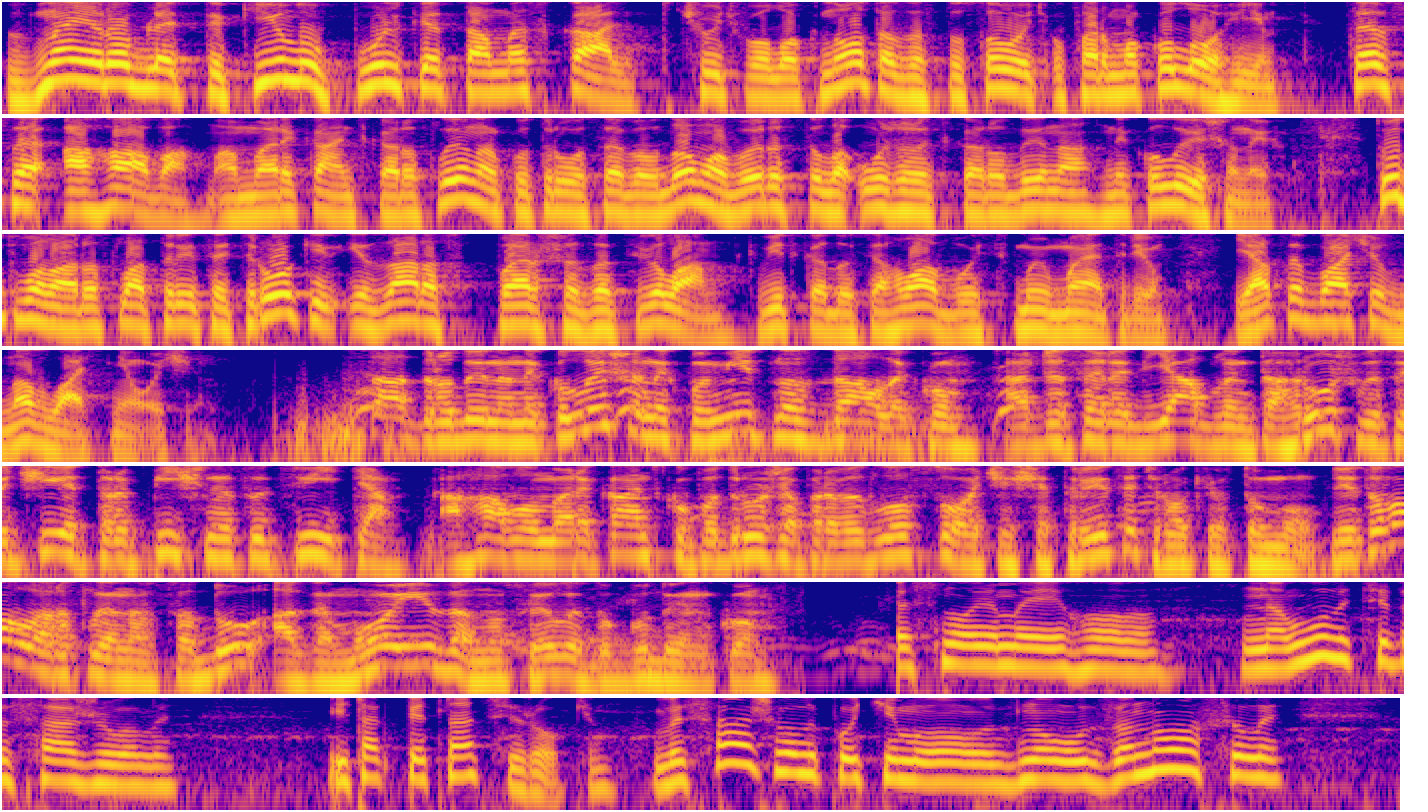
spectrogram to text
З неї роблять текілу, пульки та мескаль, тчуть волокно та застосовують у фармакології. Це все агава, американська рослина, котру у себе вдома виростила ужгородська родина Николишиних. Тут вона росла 30 років і зараз вперше зацвіла. Квітка досягла 8 метрів. Я це бачив на власні очі. Сад родини Николишиних помітно здалеку, адже серед яблунь та груш височіє тропічне суцвіття. Агаву американську подружжя привезло Сочі ще 30 років тому. Літувала рослина в саду, а зимою її заносили до будинку. Весною ми його на вулиці висаджували. І так 15 років. Висаджували, потім його знову заносили.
